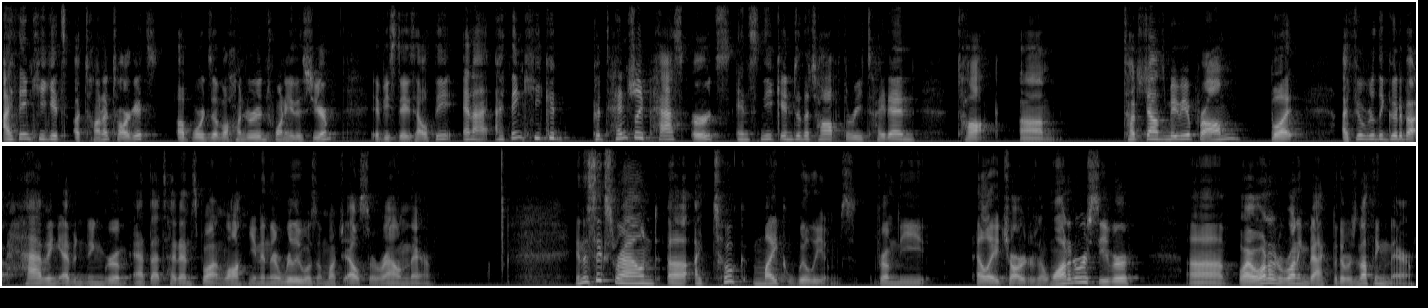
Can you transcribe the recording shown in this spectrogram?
I think he gets a ton of targets, upwards of 120 this year, if he stays healthy. And I, I think he could potentially pass Ertz and sneak into the top three tight end talk. Um, touchdowns may be a problem, but I feel really good about having Evan Engram at that tight end spot and locking in, and there really wasn't much else around there. In the sixth round, uh, I took Mike Williams from the LA Chargers. I wanted a receiver. Uh, well, I wanted a running back, but there was nothing there.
